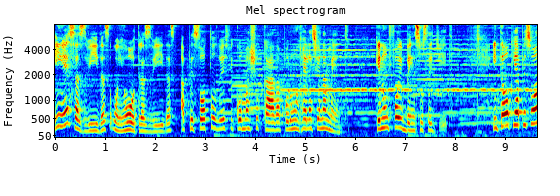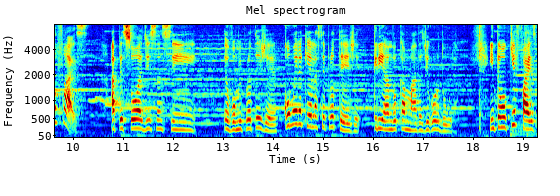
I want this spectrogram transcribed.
Em essas vidas ou em outras vidas, a pessoa talvez ficou machucada por um relacionamento que não foi bem sucedido. Então o que a pessoa faz? A pessoa diz assim: eu vou me proteger. Como era que ela se protege? Criando camada de gordura. Então o que faz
